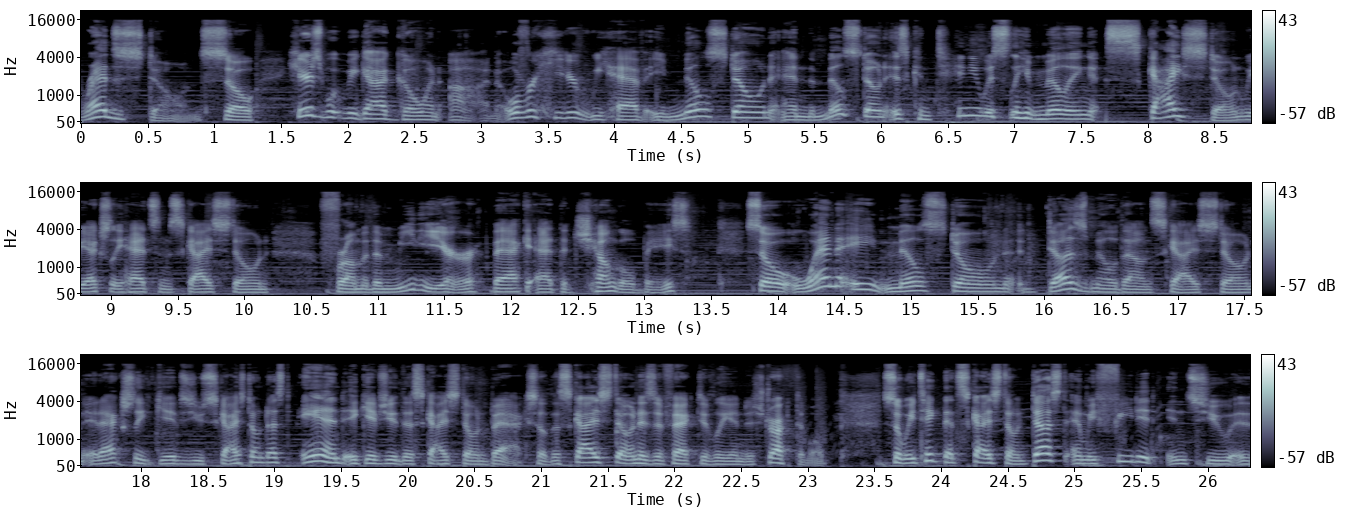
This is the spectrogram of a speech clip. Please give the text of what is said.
redstone. So here's what we got going on. Over here we have a millstone and the millstone is continuously milling skystone. We actually had some skystone from the meteor back at the jungle base. So when a millstone does mill down skystone, it actually gives you skystone dust and it gives you the skystone back. So the skystone is effectively indestructible. So we take that skystone dust and we feed it into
